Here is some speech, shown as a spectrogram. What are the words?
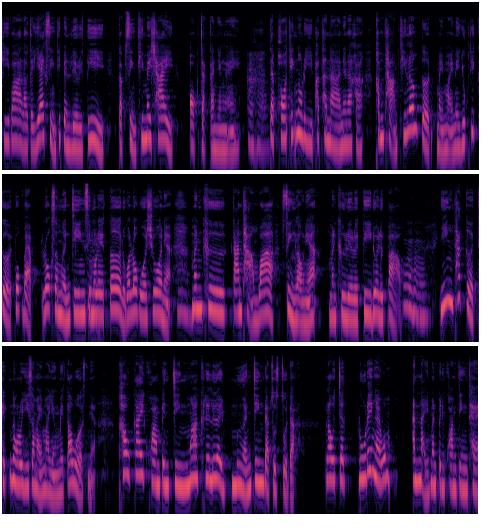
ที่ว่าเราจะแยกสิ่งที่เป็นเรียลิตี้กับสิ่งที่ไม่ใช่ ออกจากกันยังไงอ่าฮะแต่พอเทคโนโลยีพัฒนาเนี่ยนะคะคำถามที่เริ่มเกิดใหม่ๆ ในยุคที่เกิดพวกแบบโลกเสมือนจริง simulator หรือว่าโลก virtual เนี่ยอืมมันคือการถามว่าสิ่งเหล่านี้มันคือเรียลิตี้ด้วยหรือเปล่าอือหือยิ่งถ้าเกิดเทคโนโลยีสมัยใหม่อย่าง Metaverse เนี่ยเข้าใกล้ความเป็นจริงมากขึ้นเรื่อยๆ เหมือนจริงแบบสุดๆอะเราจะรู้ได้ไงว่าอันไหนมันเป็นความจริงแท้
